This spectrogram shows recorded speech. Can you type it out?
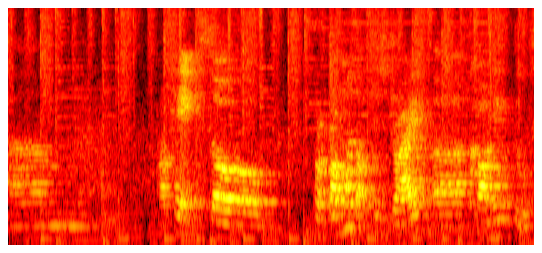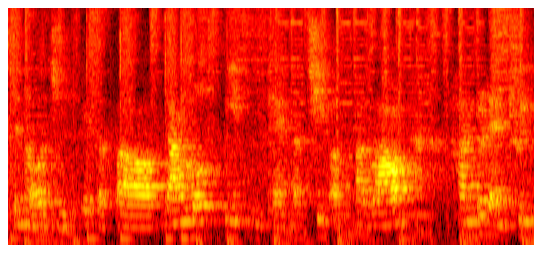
Um, okay, so performance of this drive, uh, according to Synology, is about download speed you can achieve around 103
